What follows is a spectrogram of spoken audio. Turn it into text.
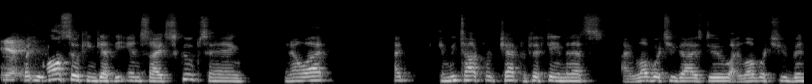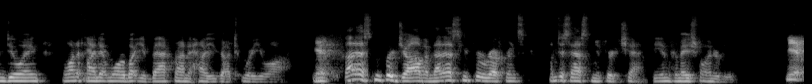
Yeah. But you also can get the inside scoop saying, you know what, I can we talk for chat for 15 minutes? I love what you guys do. I love what you've been doing. I want to find out more about your background and how you got to where you are. Yeah. I'm not asking for a job. I'm not asking for a reference. I'm just asking you for a chat, the informational interview. Yeah.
